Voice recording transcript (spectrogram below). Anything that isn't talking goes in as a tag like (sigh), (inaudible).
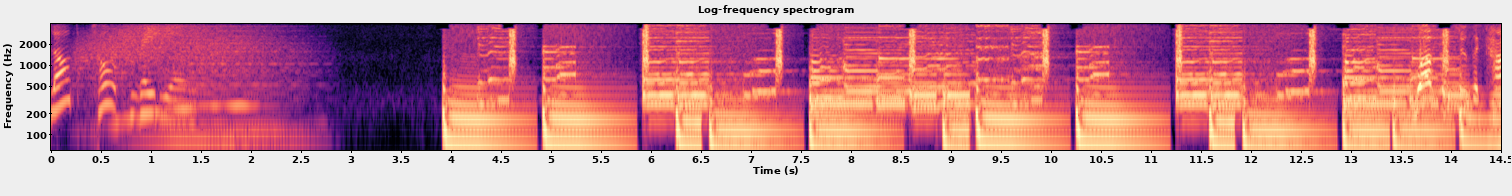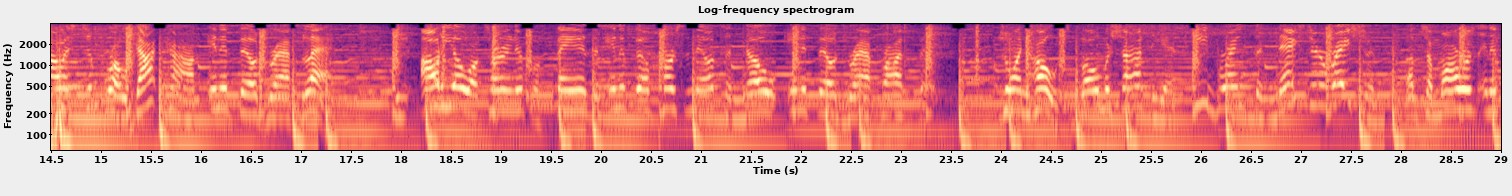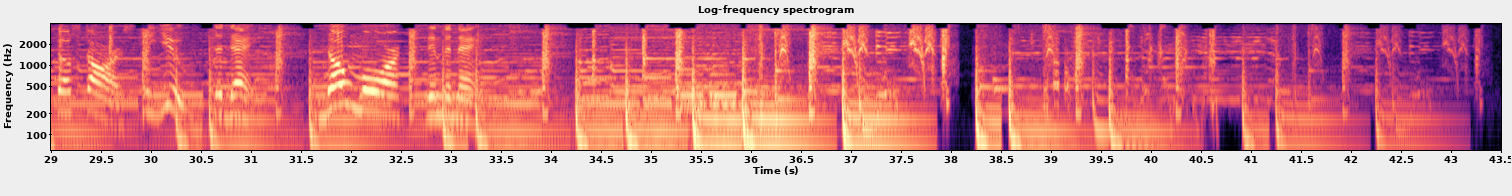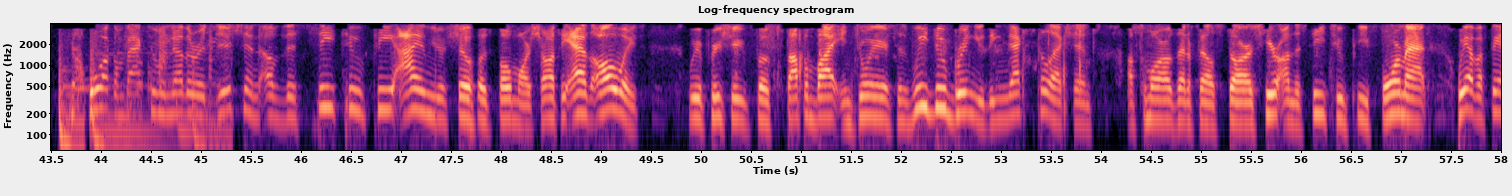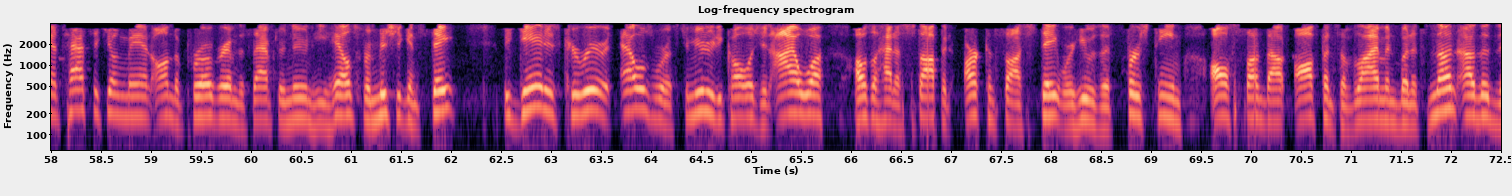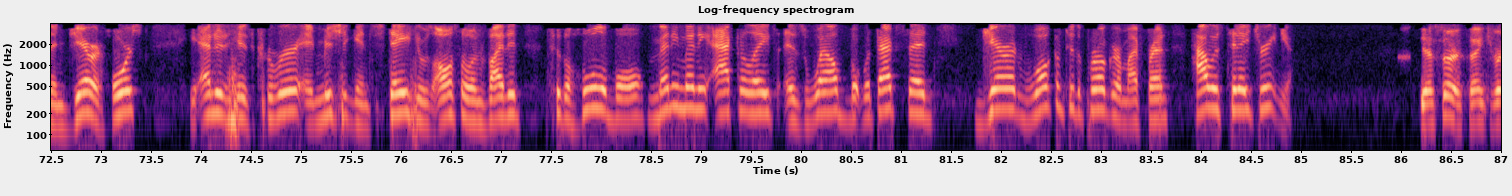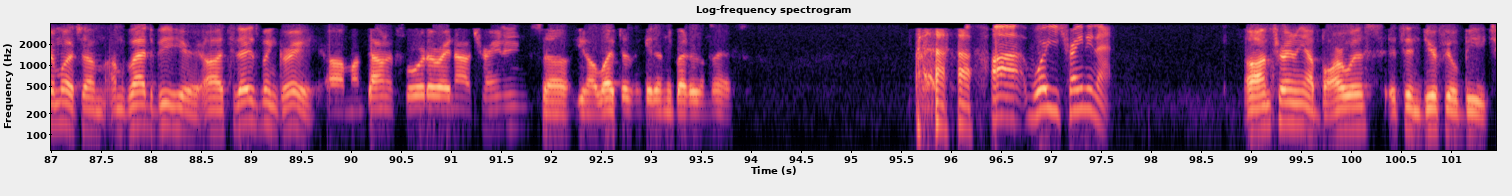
Blog Talk Radio. Welcome to the College2Pro.com NFL Draft Blast, the audio alternative for fans and NFL personnel to know NFL draft prospects. Join host Bo Marchionte as he brings the next generation of tomorrow's NFL stars to you today. Know more than the name. Welcome back to another edition of the C2P. I am your show host, Bo Marchionte. As always, we appreciate you folks stopping by and joining us as we do bring you the next collection of tomorrow's NFL stars here on the C2P format. We have a fantastic young man on the program this afternoon. He hails from Michigan State, began his career at Ellsworth Community College in Iowa, also had a stop at Arkansas State where he was a first-team All-Sun Belt offensive lineman, but it's none other than Jarrett Horst. He ended his career at Michigan State. He was also invited to the Hula Bowl. Many, many accolades as well. But with that said, Jarrett, welcome to the program, my friend. How is today treating you? Yes, sir. Thank you very much. I'm I'm glad to be here. Uh, today's been great. Um, I'm down in Florida right now training, so you know life doesn't get any better than this. (laughs) uh, where are you training at? Uh, I'm training at Barwis. It's in Deerfield Beach.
